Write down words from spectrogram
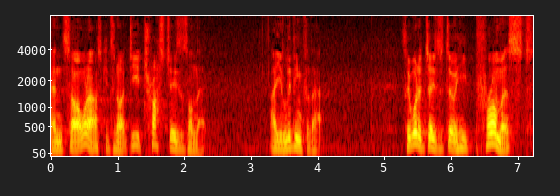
And so I want to ask you tonight do you trust Jesus on that? Are you living for that? See, what did Jesus do? He promised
